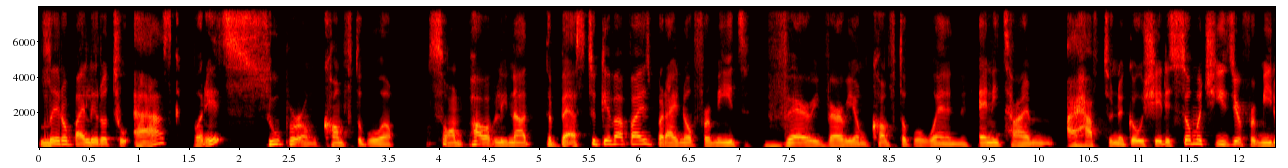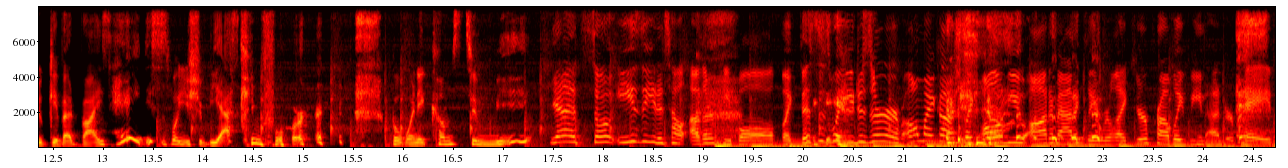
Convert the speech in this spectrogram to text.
little by little to ask, but it's super uncomfortable so I'm probably not the best to give advice, but I know for me, it's very, very uncomfortable when anytime I have to negotiate, it's so much easier for me to give advice. Hey, this is what you should be asking for. but when it comes to me, yeah, it's so easy to tell other people, like, this is what you deserve. Oh my gosh. Like, all of you automatically were like, you're probably being underpaid.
